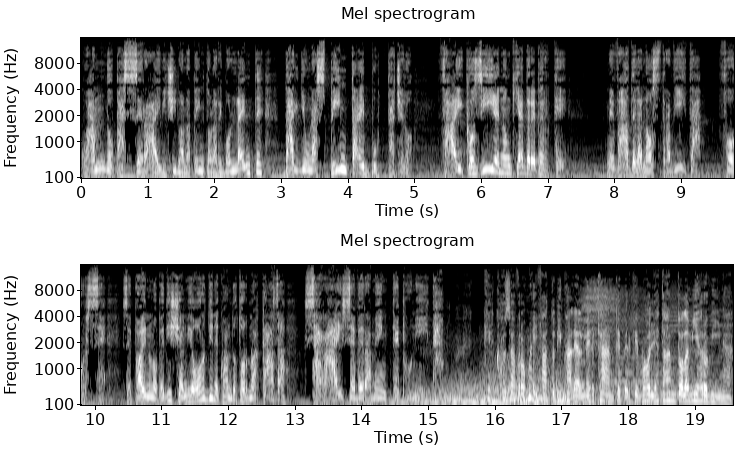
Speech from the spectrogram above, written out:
Quando passerai vicino alla pentola ribollente, dagli una spinta e buttacelo. Fai così e non chiedere perché. Ne va della nostra vita. Forse, se poi non obbedisci al mio ordine, quando torno a casa, sarai severamente punita. Che cosa avrò mai fatto di male al mercante perché voglia tanto la mia rovina?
